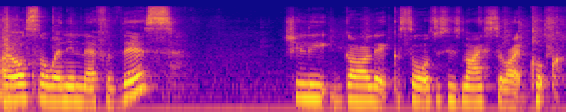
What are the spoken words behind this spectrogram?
I also went in there for this chili garlic sauce. This is nice to like cook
